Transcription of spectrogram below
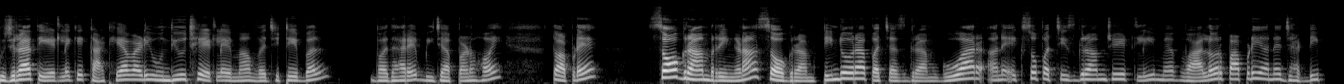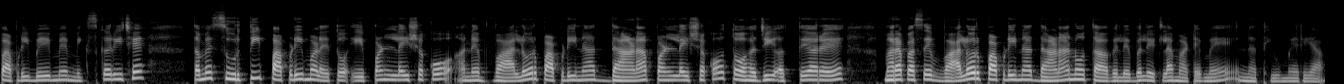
ગુજરાતી એટલે કે કાઠિયાવાડી ઊંધિયું છે એટલે એમાં વેજીટેબલ વધારે બીજા પણ હોય. તો આપણે સો ગ્રામ રીંગણા, સો ગ્રામ ટિંડોરા, પચાસ ગ્રામ ગુવાર અને એકસો પચીસ ગ્રામ જેટલી મેં વાલોર પાપડી અને જાડી પાપડી બે મેં મિક્સ કરી છે. તમે સુરતી પાપડી મળે તો એ પણ લઈ શકો અને વાલોર પાપડીના દાણા પણ લઈ શકો. તો હજી અત્યારે મારા પાસે વાલોર પાપડીના દાણા નહોતા અવેલેબલ એટલા માટે મેં નથી ઉમેર્યા.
